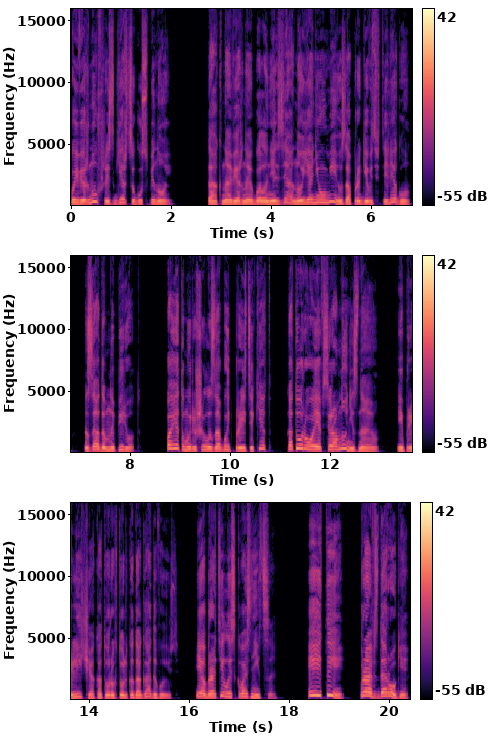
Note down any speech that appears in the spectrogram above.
повернувшись к герцогу спиной. Так, наверное, было нельзя, но я не умею запрыгивать в телегу задом наперед. Поэтому решила забыть про этикет, которого я все равно не знаю, и приличия, о которых только догадываюсь, и обратилась к вознице. «Эй ты, правь с дороги!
